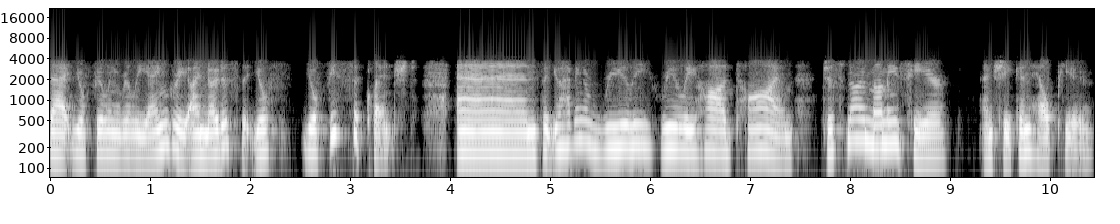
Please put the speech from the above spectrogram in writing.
that you're feeling really angry. I notice that your your fists are clenched and that you're having a really, really hard time. Just know mummy's here and she can help you.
